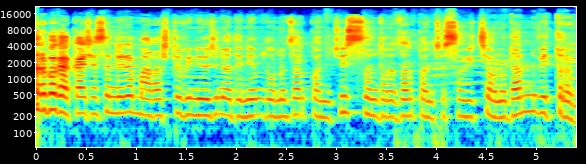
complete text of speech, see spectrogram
तर बघा काय शासनाने महाराष्ट्र विनियोजन अधिनियम दोन हजार पंचवीस सन दोन हजार पंचवीस सव्वीसचे अनुदान वितरण.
